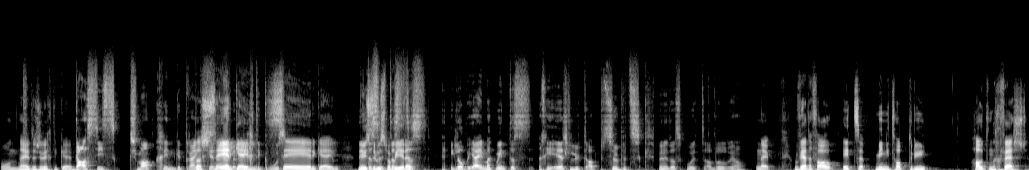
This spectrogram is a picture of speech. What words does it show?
und nein, das ist richtig geil. Gassis Geschmack in Getränken Das ist sehr geil. Sehr geil. Müsst ihr ausprobieren. Das, das, ich glaube, ich habe immer gemeint, dass bisschen erst Leute ab 70 finden das gut, aber ja. Nein. Auf jeden Fall, jetzt, meine Top 3. Haltet euch fest.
